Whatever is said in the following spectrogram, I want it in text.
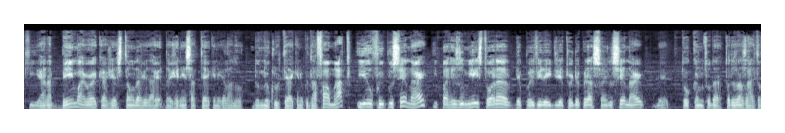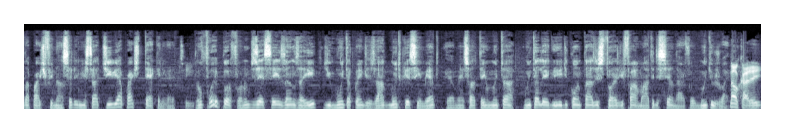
que era bem maior que a gestão da, da, da gerência técnica lá do, do, núcleo técnico da FAMATO, e eu fui para o Senar, e para resumir a história, depois virei diretor de operações do Senar, é, tocando toda, todas as áreas, tanto a parte financeira, administrativa e a parte técnica. Né? Então foi, pô, foram 16 anos aí de muito aprendizado, muito crescimento, realmente só tenho muita, muita alegria de contar as histórias de FAMATO e de Senar, foi muito jóia. Não, cara,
